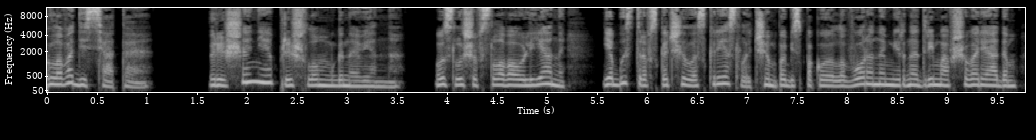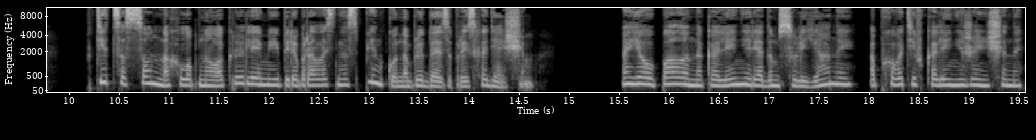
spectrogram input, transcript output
Глава десятая. Решение пришло мгновенно. Услышав слова Ульяны, я быстро вскочила с кресла, чем побеспокоила ворона, мирно дремавшего рядом. Птица сонно хлопнула крыльями и перебралась на спинку, наблюдая за происходящим. А я упала на колени рядом с Ульяной, обхватив колени женщины,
